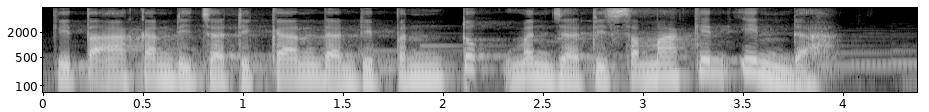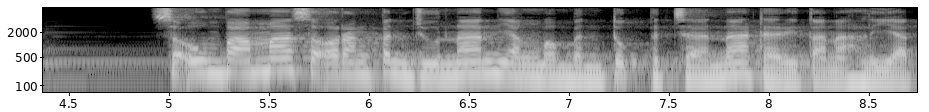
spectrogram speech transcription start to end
kita akan dijadikan dan dibentuk menjadi semakin indah. Seumpama seorang penjunan yang membentuk bejana dari tanah liat,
